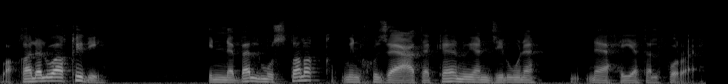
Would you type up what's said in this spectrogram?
وقال الواقدي إن بل مصطلق من خزاعة كانوا ينزلون ناحية الفرع.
